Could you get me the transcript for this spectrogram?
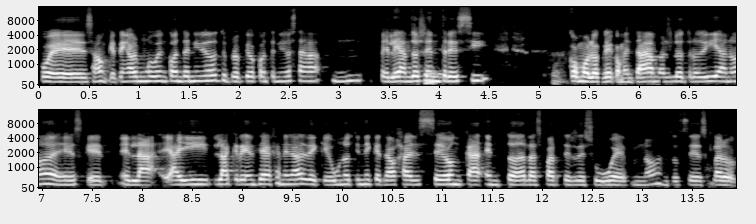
pues aunque tengas muy buen contenido, tu propio contenido está mm, peleándose entre sí. Como lo que comentábamos el otro día, ¿no? Es que la, hay la creencia general de que uno tiene que trabajar el SEO en, todas las partes de su web, ¿no? Entonces, claro,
